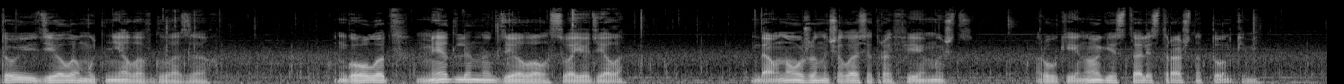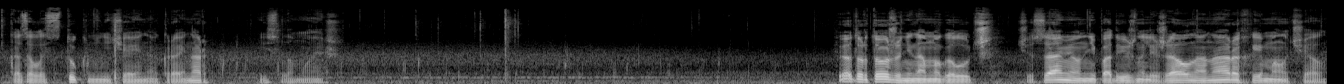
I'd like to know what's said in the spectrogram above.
то и дело мутнело в глазах. Голод медленно делал свое дело. Давно уже началась атрофия мышц. Руки и ноги стали страшно тонкими. Казалось, стукни нечаянно крайнар и сломаешь. Петр тоже не намного лучше. Часами он неподвижно лежал на нарах и молчал.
